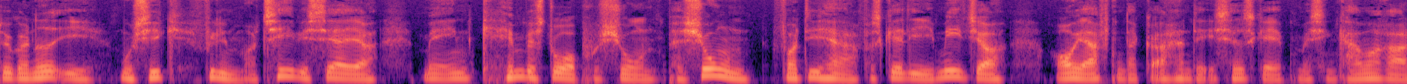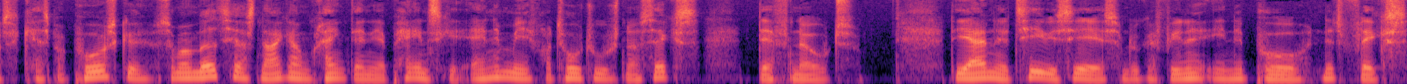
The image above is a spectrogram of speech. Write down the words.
dykker ned i musik, film og tv-serier med en kæmpe stor portion passion for de her forskellige medier. Og i aften, der gør han det i selskab med sin kammerat Kasper Påske, som er med til at snakke omkring den japanske anime fra 2006, Death Note. Det er en øh, tv-serie, som du kan finde inde på Netflix,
